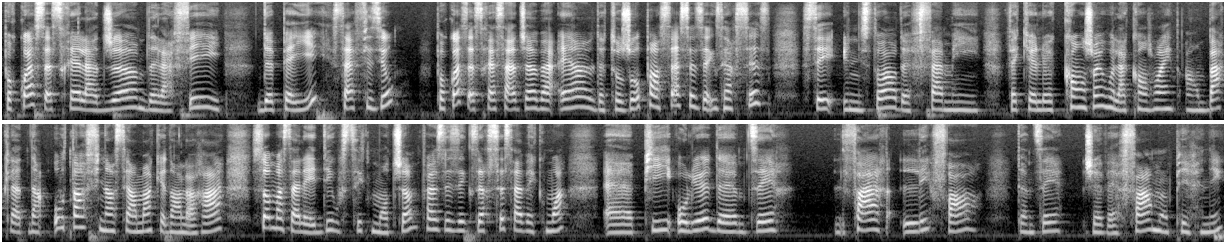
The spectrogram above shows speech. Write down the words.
pourquoi ce serait la job de la fille de payer sa physio? Pourquoi ce serait sa job à elle de toujours penser à ses exercices? C'est une histoire de famille. Fait que le conjoint ou la conjointe embarque là-dedans, autant financièrement que dans l'horaire. Ça, moi, ça l'a aidé aussi que mon chum fasse des exercices avec moi. Euh, Puis au lieu de me dire, faire l'effort de me dire, je vais faire mon Pyrénées,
